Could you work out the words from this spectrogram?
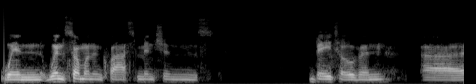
when when someone in class mentions Beethoven, uh,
